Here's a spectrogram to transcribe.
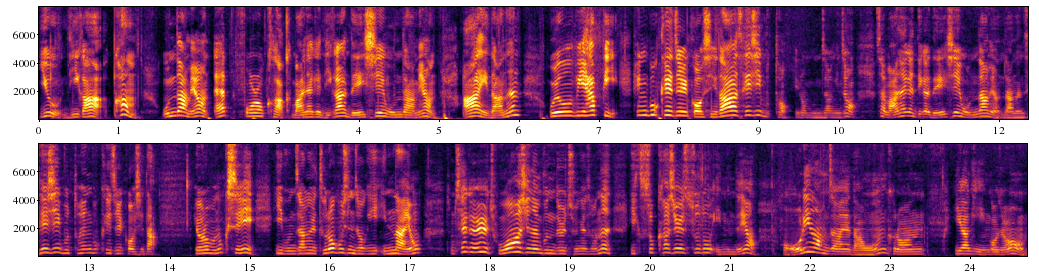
you 네가 come 온다면 at 4 o'clock 만약에 네가 4시에 온다면 I 나는 will be happy 행복해질 것이다 3시부터 이런 문장이죠. 자, 만약에 네가 4시에 온다면 나는 3시부터 행복해질 것이다. 여러분 혹시 이 문장을 들어보신 적이 있나요? 좀 책을 좋아하시는 분들 중에서는 익숙하실 수도 있는데요. 어, 어린 왕자에 나온 그런 이야기인 거죠.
